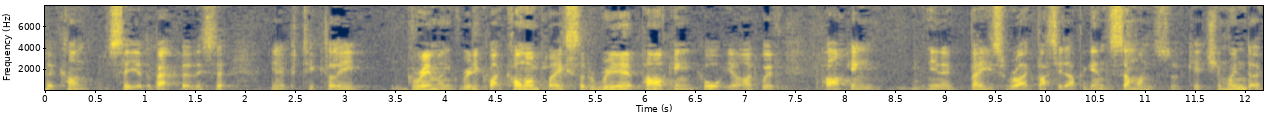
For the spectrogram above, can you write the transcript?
that can't see at the back there, this uh, you know particularly grim and really quite commonplace sort of rear parking courtyard with parking you know, bays right butted up against someone's sort of kitchen window.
